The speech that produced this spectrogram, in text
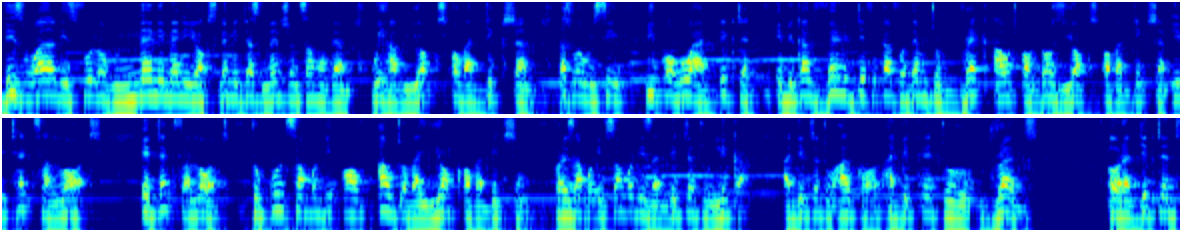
This world is full of many, many yokes. Let me just mention some of them. We have yokes of addiction. That's where we see people who are addicted. It becomes very difficult for them to break out of those yokes of addiction. It takes a lot. It takes a lot to pull somebody off out of a yoke of addiction. For example, if somebody is addicted to liquor, addicted to alcohol, addicted to drugs, or addicted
